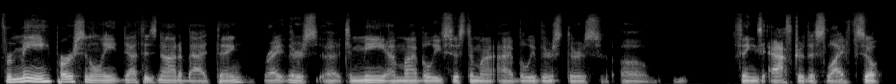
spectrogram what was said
for me personally death is not a bad thing right? There's uh, to me on my belief system i, I believe there's there's uh, things after this life. So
